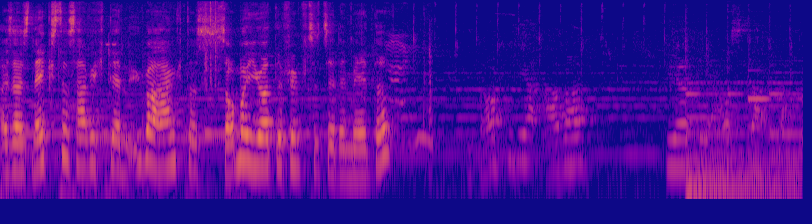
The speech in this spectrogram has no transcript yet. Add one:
Also als nächstes habe ich den Überhang, das Sommerjurte 15 cm. Die brauchen wir aber für die Auslagerung.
